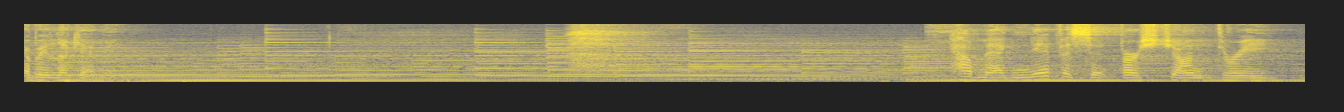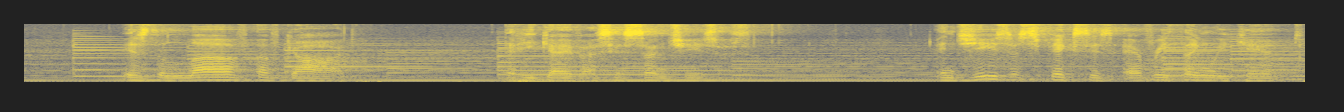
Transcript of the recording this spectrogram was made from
Everybody, look at me. How magnificent 1 John 3 is the love of God that He gave us, His Son Jesus. And Jesus fixes everything we can't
